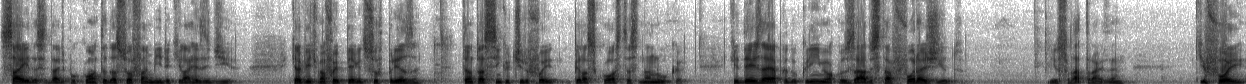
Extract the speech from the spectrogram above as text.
sair da cidade por conta da sua família que lá residia. Que a vítima foi pega de surpresa, tanto assim que o tiro foi pelas costas na nuca que desde a época do crime o acusado está foragido. Isso lá atrás, né? Que foi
